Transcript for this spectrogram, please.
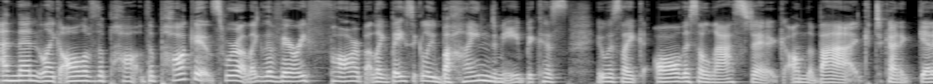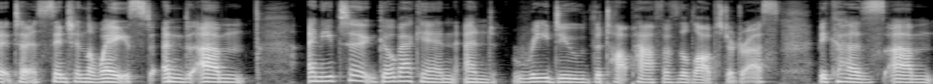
and then like all of the po- the pockets were at like the very far but like basically behind me because it was like all this elastic on the back to kind of get it to cinch in the waist. And um I need to go back in and redo the top half of the lobster dress because um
